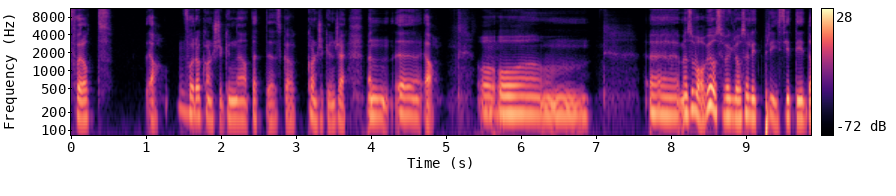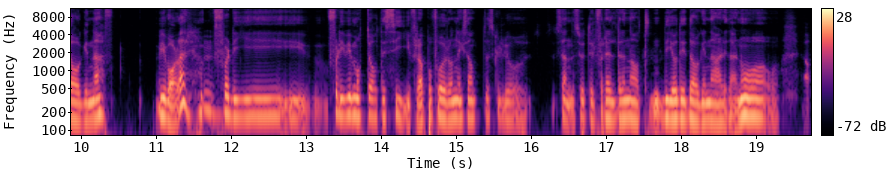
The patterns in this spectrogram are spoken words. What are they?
for at Ja, for mm. å kanskje kunne At dette skal kanskje kunne skje. Men uh, ja. Og, mm. og uh, Men så var vi jo selvfølgelig også litt prisgitt de dagene vi var der. Mm. Fordi, fordi, vi måtte jo alltid si ifra på forhånd, ikke sant. Det skulle jo sendes ut til foreldrene at de og de dagene er de der nå. Og, ja,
